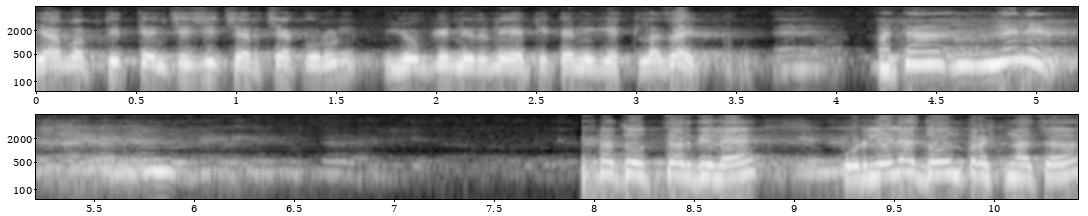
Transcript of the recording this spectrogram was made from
या बाबतीत त्यांच्याशी चर्चा करून योग्य निर्णय या ठिकाणी घेतला जाईल. आता नाही नाही. प्रश्नाचं उत्तर दिलंय. उरलेल्या दोन प्रश्नाचं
